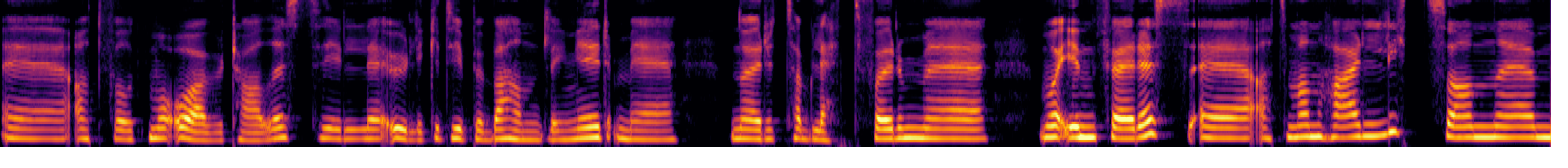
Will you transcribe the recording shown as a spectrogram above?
eh, at folk må overtales til ulike typer behandlinger med når tablettform eh, må innføres. Eh, at man har litt sånn eh,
